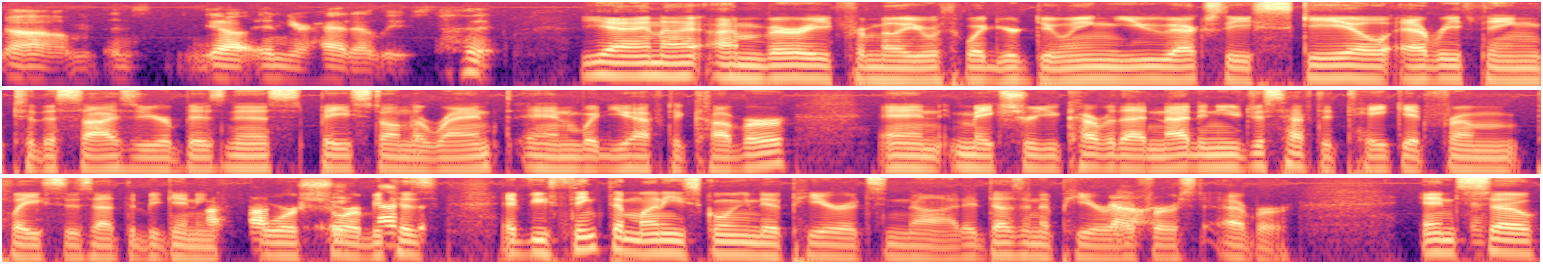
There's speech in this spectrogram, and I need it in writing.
Um, and you know, in your head at least. Yeah, and I, I'm very familiar with what you're doing. You actually scale everything to the size of your business based on the rent and what you have to cover and make sure you cover that nut and you just have to take it from places at the beginning uh, uh, for sure because if you think the money's going to appear it's not it doesn't appear no. at first ever and so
